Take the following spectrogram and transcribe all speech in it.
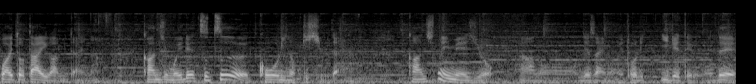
ホワイトタイガーみたいな感じも入れつつ氷の騎士みたいな感じのイメージをあのデザインの方に取り入れてるので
